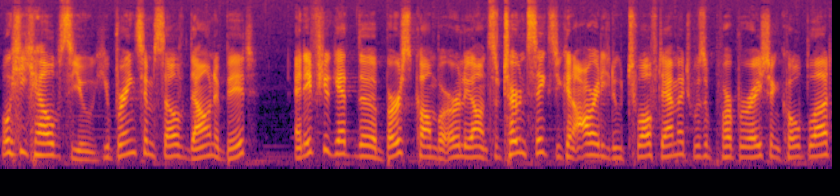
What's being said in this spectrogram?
Well, he helps you. He brings himself down a bit. And if you get the burst combo early on, so turn 6, you can already do 12 damage with a preparation cold blood,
